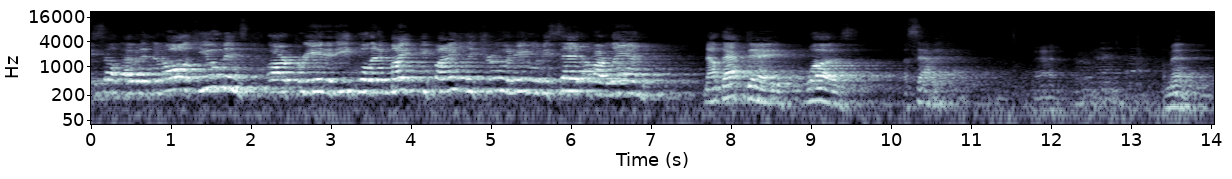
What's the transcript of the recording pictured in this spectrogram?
be self evident, that all humans are created equal, that it might be finally true and able to be said of our land. Now that day was a Sabbath. Amen. Amen.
